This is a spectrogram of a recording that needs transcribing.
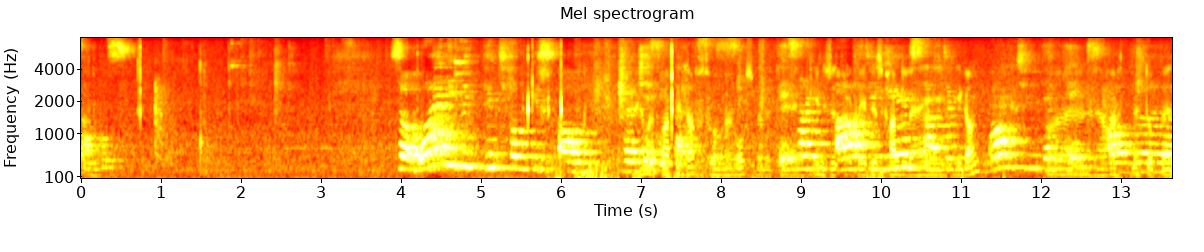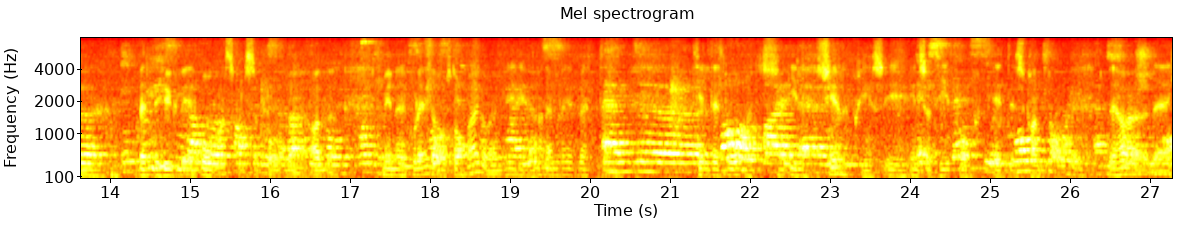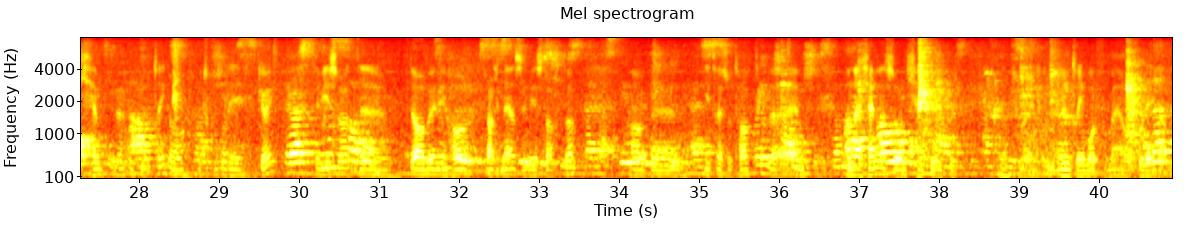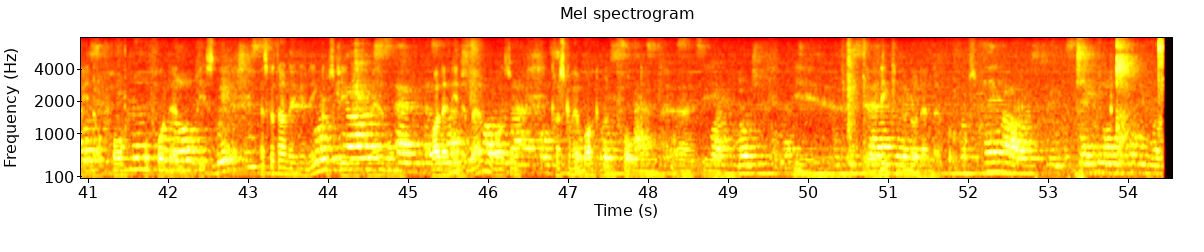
examples. So why did we put focus on purchasing practices? It's like after years, i, after i gang. one, two eh, decades of, uh, veldig hyggelig overraskelse for eh, alle. Mine kollegaer og stormeidere. vi har nemlig blitt eh, tildelt årets uh, ildsjelpris i Initiativ for etisk handel. Det, har, det er kjempeoppmuntring og utrolig gøy. Det viser at eh, det arbeidet vi har lagt ned siden vi starta, har eh, gitt resultater. Det er en anerkjennelse og en how kjempeundring både for meg og kollegaene mine å få, den prisen. Jeg skal ta en egen link og skrive litt mer om hva den innebærer, og hva som kanskje skal være bakgrunnen for den eh, i, i linken under denne bloggen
